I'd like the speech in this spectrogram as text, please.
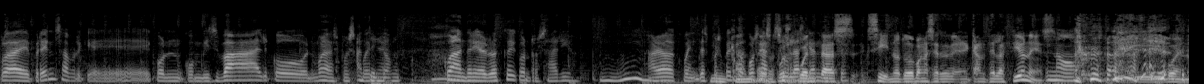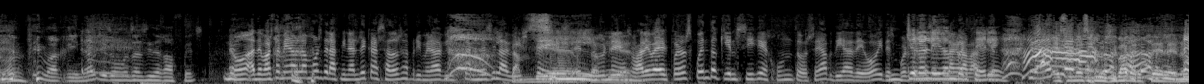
rueda de prensa, porque con, con Bisbal, con... Bueno, después Antonio cuento. Con Antonio Orozco y con Rosario. Mm. Ahora después cuento cosas Después chulas que han cuentas, dicho. sí, no todo van a ser eh, cancelaciones. No. Y bueno, ¿Te imaginas que somos así de gafes? No, además también hablamos de la final de Casados a primera vista, no sé si la visteis También, el también. lunes, ¿vale? vale, Después os cuento quién sigue juntos, ¿eh? A día de hoy, después Yo de lo he leído en la Bertele. Es una exclusiva Bertele, ¿no?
